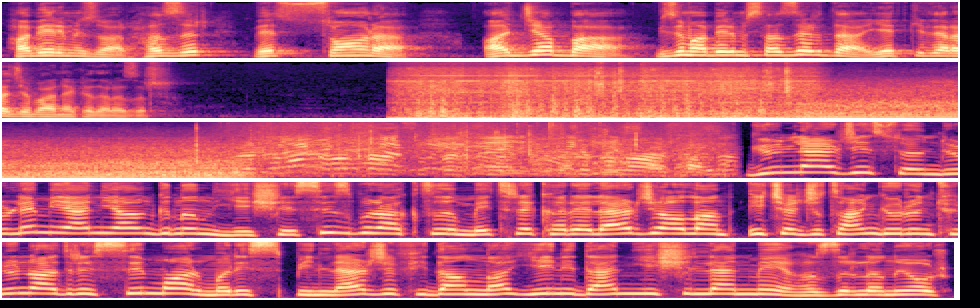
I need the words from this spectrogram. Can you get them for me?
Haberimiz var hazır ve sonra acaba bizim haberimiz hazır da yetkililer acaba ne kadar hazır? Günlerce söndürülemeyen yangının yeşilsiz bıraktığı metrekarelerce alan iç acıtan görüntünün adresi Marmaris binlerce fidanla yeniden yeşillenmeye hazırlanıyor.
